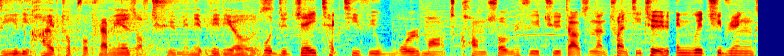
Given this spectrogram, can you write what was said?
really hyped up for premieres of two minute videos for the JayTechTV Walmart console review 2022, in which he brings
